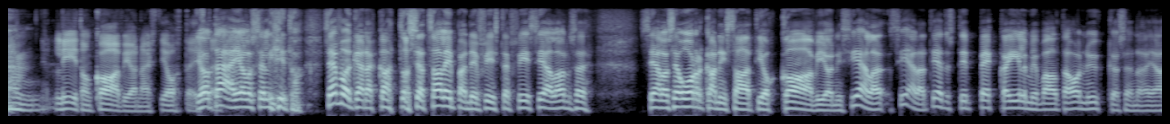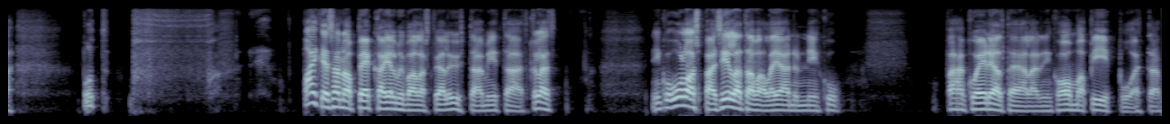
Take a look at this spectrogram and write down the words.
liiton kaavio näistä johtajista? Joo, tämä ei ollut se liito. Se voi käydä katsoa sieltä salibändi.fi, siellä on se, siellä on se organisaatiokaavio, niin siellä, siellä tietysti Pekka Ilmivalta on ykkösenä, ja, mutta vaikea sanoa Pekka Ilmivallasta vielä yhtään mitään, että kyllä niin kuin ulospäin sillä tavalla jäänyt niin kuin, vähän kuin edeltäjällä niin kuin oma piippuu, että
